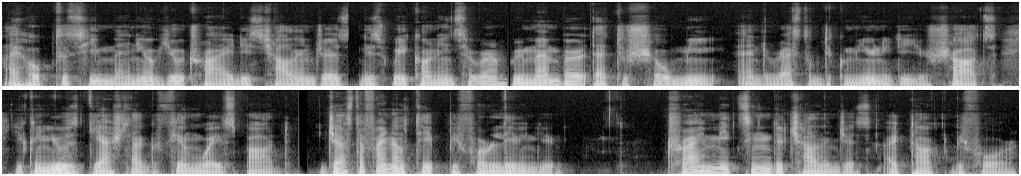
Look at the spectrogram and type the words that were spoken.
I hope to see many of you try these challenges this week on Instagram. Remember that to show me and the rest of the community your shots, you can use the hashtag FilmWavesPod. Just a final tip before leaving you. Try mixing the challenges I talked before,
